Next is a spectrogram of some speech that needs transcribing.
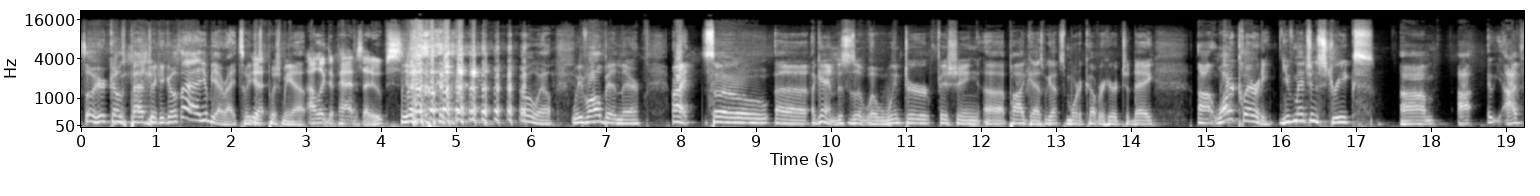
so here comes Patrick. He goes, ah, you'll be all right. So he just pushed me out. I looked at Pat and said, oops. oh well, we've all been there. All right, so uh, again, this is a, a winter fishing uh, podcast. We got some more to cover here today. Uh, water clarity. You've mentioned streaks. Um, uh, I've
